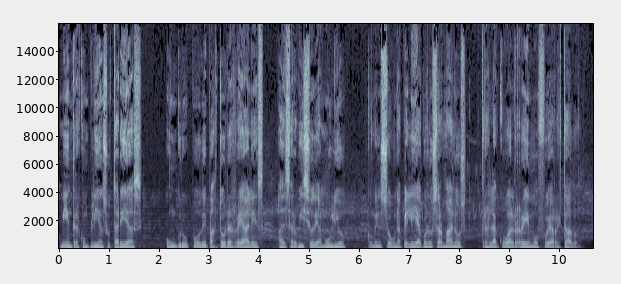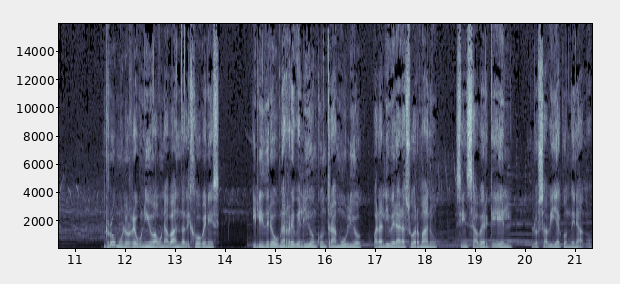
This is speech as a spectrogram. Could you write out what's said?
mientras cumplían sus tareas, un grupo de pastores reales al servicio de Amulio comenzó una pelea con los hermanos tras la cual Remo fue arrestado. Rómulo reunió a una banda de jóvenes y lideró una rebelión contra Amulio para liberar a su hermano sin saber que él los había condenado.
